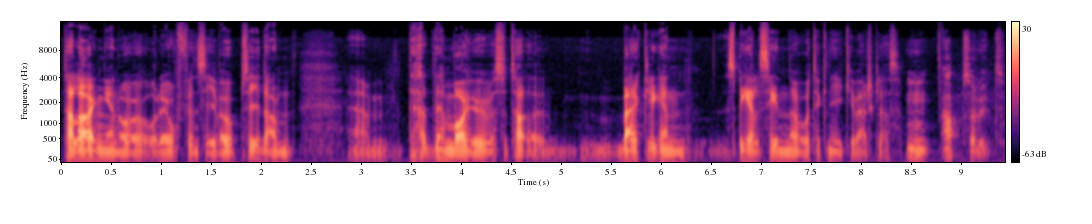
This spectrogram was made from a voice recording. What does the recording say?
talangen och, och den offensiva uppsidan um, den var ju så ta, verkligen spelsinne och teknik i världsklass. Mm, absolut.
